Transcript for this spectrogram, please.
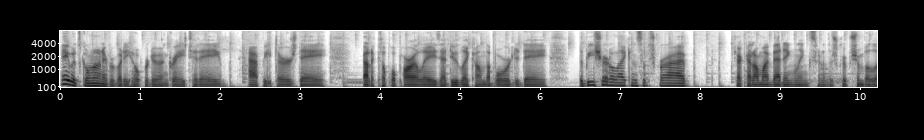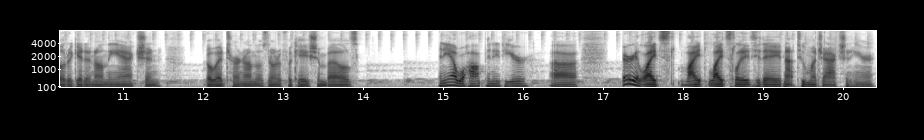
Hey, what's going on, everybody? Hope we're doing great today. Happy Thursday. Got a couple parlays I do like on the board today. So be sure to like and subscribe. Check out all my betting links in the description below to get in on the action. Go ahead, turn on those notification bells. And yeah, we'll hop in it here. Uh, very light, light, light slate today. Not too much action here.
